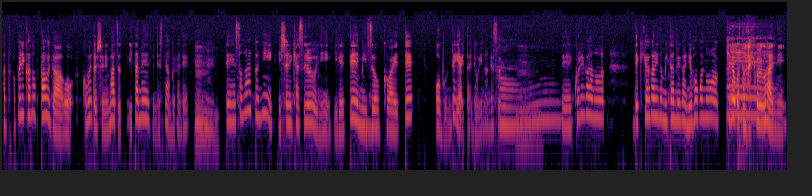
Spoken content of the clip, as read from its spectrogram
あとパプリカのパウダーを米と一緒にまず炒めるんですね、油で。うん。で、その後に一緒にキャセロールに入れて水を加えて、オーブンで焼いた料理なんです。うんで、これがあの、出来上がりの見た目が日本語のキノコと炊き込みご飯に、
